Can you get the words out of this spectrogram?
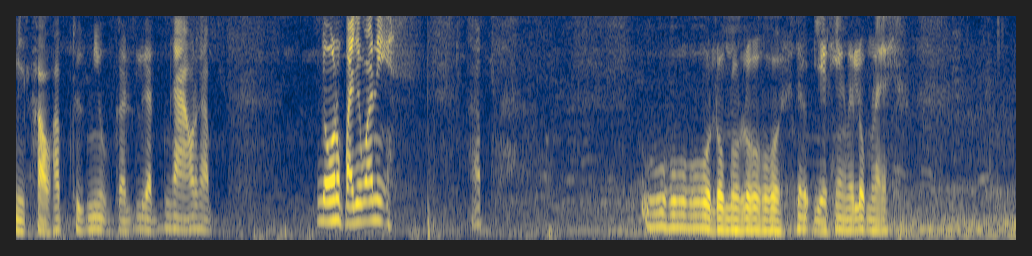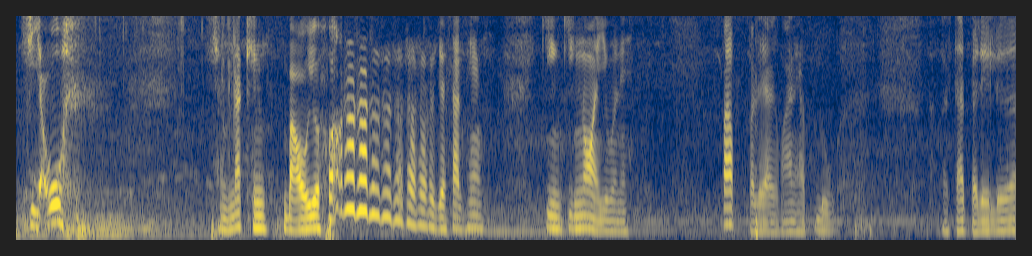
มีดเข่าครับถึงนิ้วกับเลือดงาวเลยครับโยนลงไปจังหวะนี้ครับโอ้โหลมลมลมเดี๋ยวเอียดแห้งเลยลมอะไรเสียวแข็งนักแข็งเบาอยู่จะสั่นแห้งกิ่งกิ่งน้อยอยู่วันนี้ปั๊บไปเลยมาครับดูตัดไปเรื่อ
